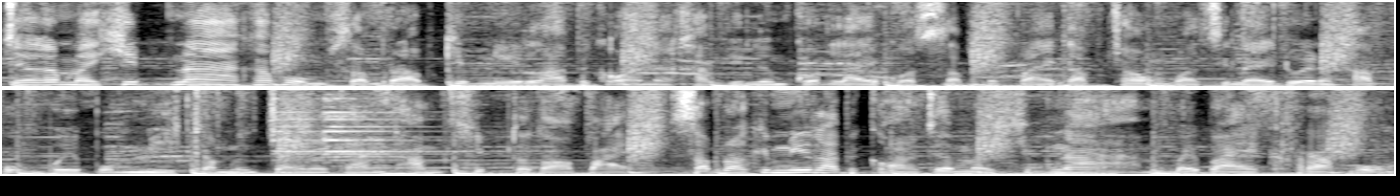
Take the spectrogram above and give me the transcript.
เจอกันใหม่คลิปหน้าครับผมสำหรับคลิปนี้ลาไปก่อนนะครับอย่าลืมกดไลค์กด subscribe กับช่องวันซีไลท์ด้วยนะครับผมเพื่อให้ผมมีกำลังใจในการทำคลิปต่อๆไปสำหรับคลิปนี้ลาไปก่อนเจอกันใหม่คลิปหน้าบ๊ายบายครับผม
